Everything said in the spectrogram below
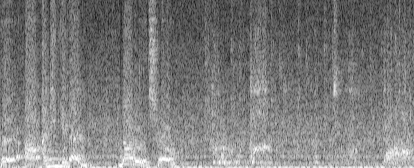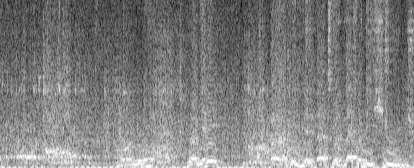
But I'll, I need to get that Nautilus shell. Do I get it? Uh. That's gonna, that's gonna be huge.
